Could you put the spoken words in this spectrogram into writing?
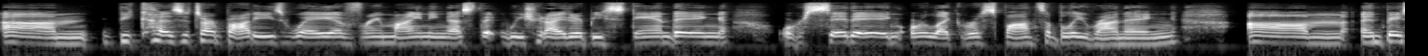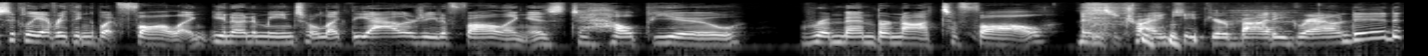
um, because it's our body's way of reminding us that we should either be standing or sitting or like responsibly running um, and basically everything but falling you know what i mean so like the allergy to falling is to help you remember not to fall and to try and keep your body grounded.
